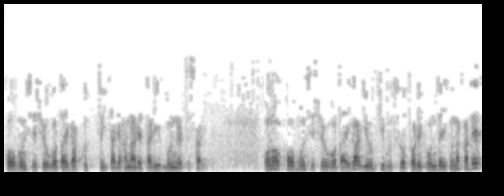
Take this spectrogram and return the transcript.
高分子集合体がくっついたり離れたり分裂したり、この高分子集合体が有機物を取り込んでいく中で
